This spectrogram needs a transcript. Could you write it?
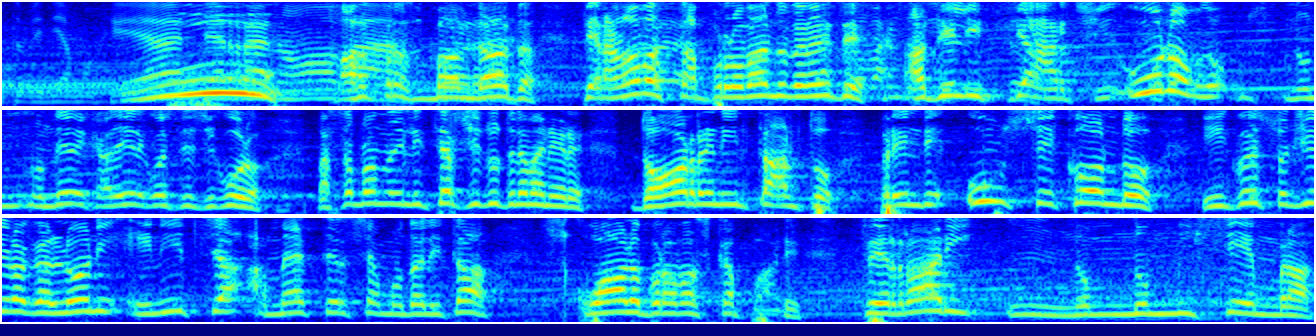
Intanto vediamo che a Uh, Terranova altra ancora- sbandata. Terranova sta ancora- provando sta veramente provando a deliziarci. Uno no- non, non deve cadere, questo è sicuro, ma sta provando a deliziarci in tutte le maniere. Dorren intanto prende un secondo in questo giro a Galloni e inizia a mettersi a modalità squalo, prova a scappare. Ferrari mm, non, non mi sembra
